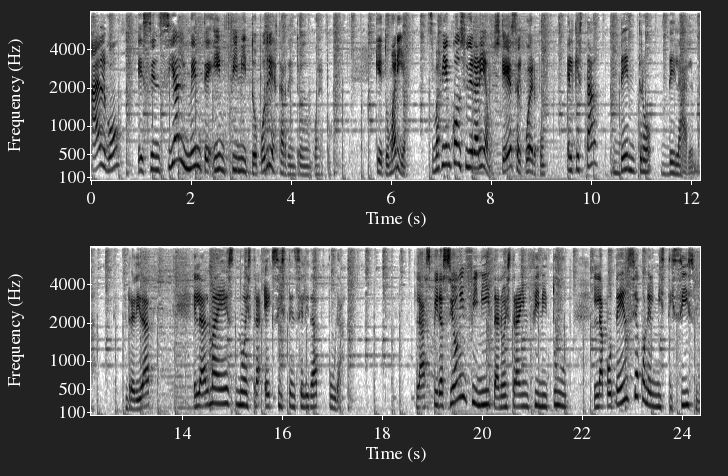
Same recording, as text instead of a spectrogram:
algo esencialmente infinito podría estar dentro de un cuerpo? ¿Qué tomaría? Si más bien consideraríamos que es el cuerpo el que está dentro del alma. En realidad, el alma es nuestra existencialidad pura. La aspiración infinita, nuestra infinitud, la potencia con el misticismo.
